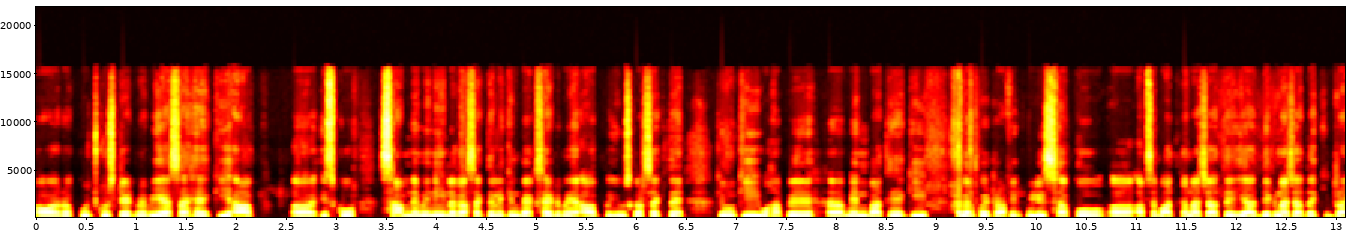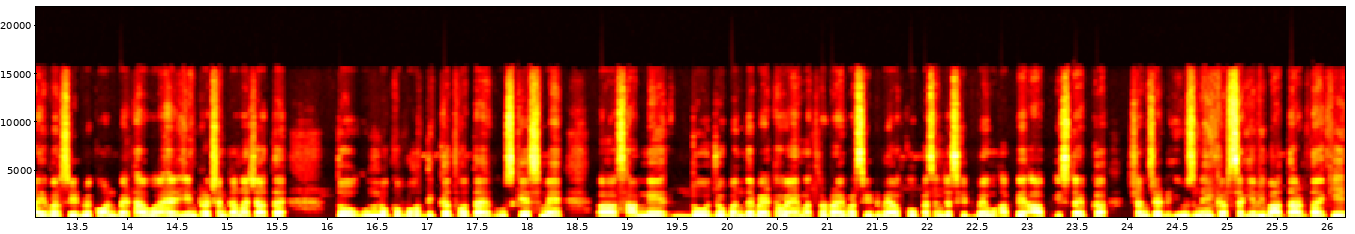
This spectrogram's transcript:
और कुछ कुछ स्टेट में भी ऐसा है कि आप इसको सामने में नहीं लगा सकते, लेकिन बैक साइड में आप यूज़ कर सकते हैं। क्योंकि वहाँ पे मेन बात यह है कि अगर कोई ट्रैफ़िक पुलिस आपको आपसे बात करना चाहते हैं या देखना चाहता है कि ड्राइवर सीट में कौन बैठा हुआ है इंट्रक्शन करना चाहता है तो उन लोग को बहुत दिक्कत होता है। उस केस में आ, सामने दो जो बंदे बैठे हुए हैं मतलब ड्राइवर सीट में और को पैसेंजर सीट में वहाँ पे आप इस टाइप का सनसेट यूज़ नहीं कर सकते। ये भी बात आता है कि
